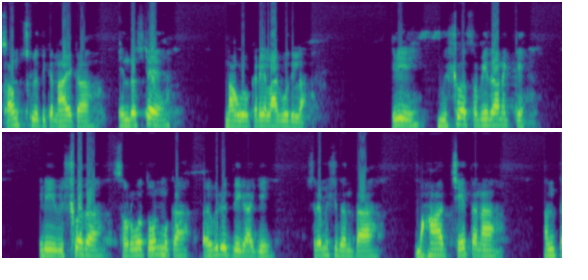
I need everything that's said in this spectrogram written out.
ಸಾಂಸ್ಕೃತಿಕ ನಾಯಕ ಎಂದಷ್ಟೇ ನಾವು ಕರೆಯಲಾಗುವುದಿಲ್ಲ. ಇಡೀ ವಿಶ್ವ ಸಂವಿಧಾನಕ್ಕೆ, ಇಡೀ ವಿಶ್ವದ ಸರ್ವತೋನ್ಮುಖ ಅಭಿವೃದ್ಧಿಗಾಗಿ ಶ್ರಮಿಸಿದಂಥ ಮಹಾಚೇತನ ಅಂತ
